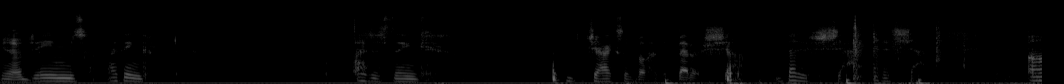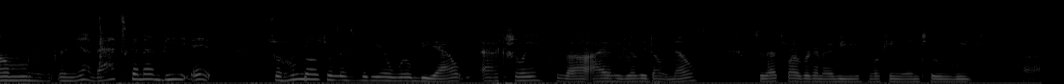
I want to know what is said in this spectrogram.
You know, James. I think. I just think Jacksonville has a better shot. Better shot. Better shot. Um, and yeah, that's gonna be it. So who knows when this video will be out, actually, because uh, I really don't know. So that's why we're gonna be looking into week uh,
